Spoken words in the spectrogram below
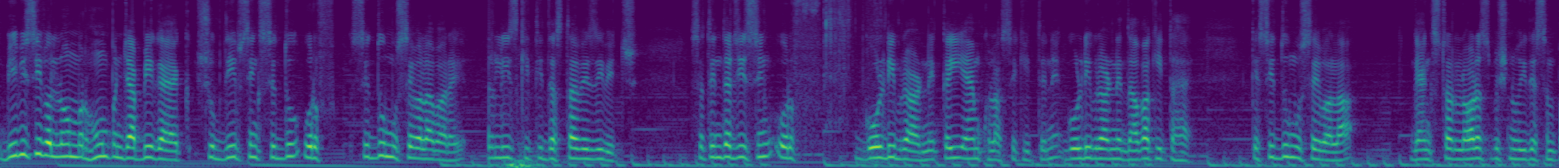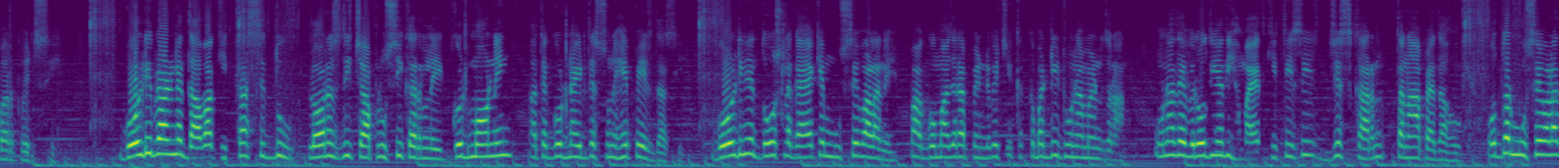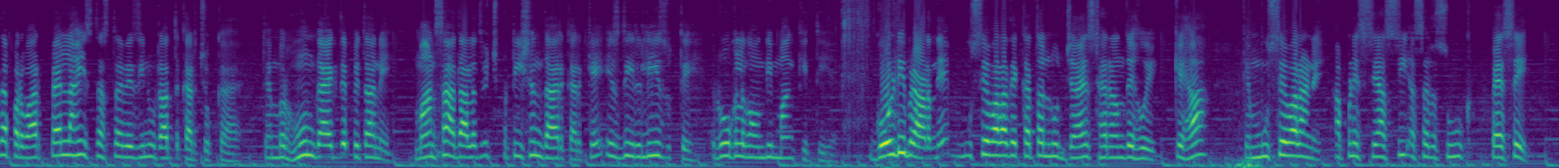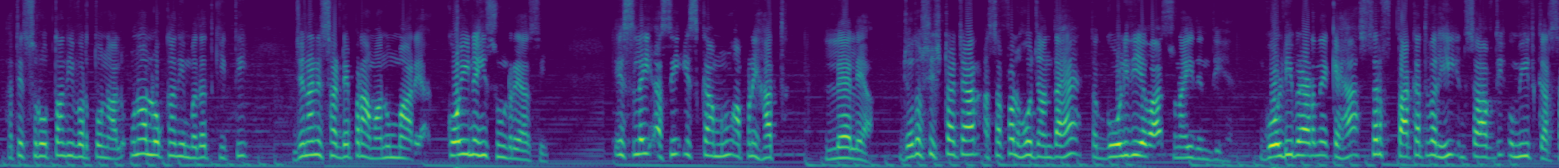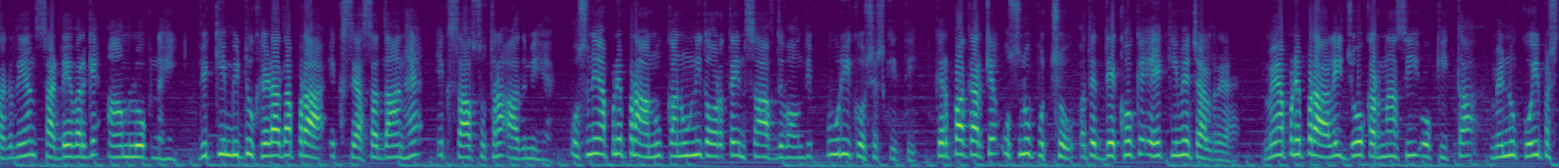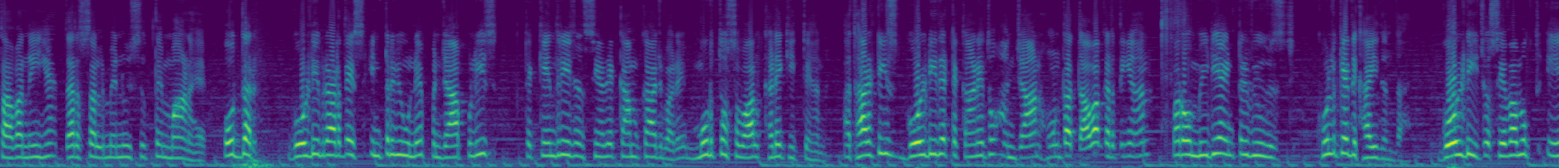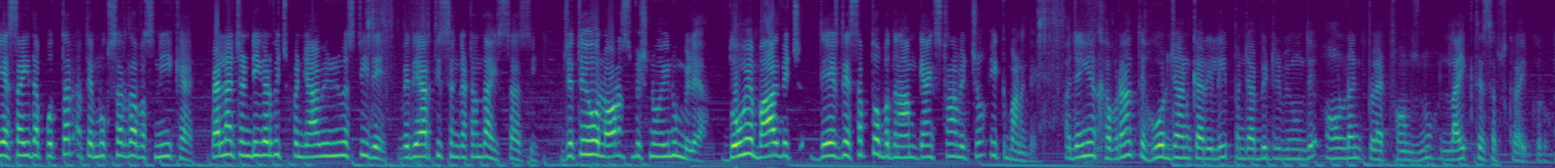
BBC ਵੱਲੋਂ ਮਰਹੂਮ ਪੰਜਾਬੀ ਗਾਇਕ ਸ਼ੁਭਦੀਪ ਸਿੰਘ ਸਿੱਧੂ ਉਰਫ ਸਿੱਧੂ ਮੂਸੇਵਾਲਾ ਬਾਰੇ ਰਿਲੀਜ਼ ਕੀਤੀ ਦਸਤਾਵੇਜ਼ੀ ਵਿੱਚ। ਸਤਿੰਦਰਜੀਤ ਸਿੰਘ ਉਰਫ ਗੋਲਡੀ ਬਰਾੜ ਨੇ ਕਈ ਅਹਿਮ ਖੁਲਾਸੇ ਕੀਤੇ ਨੇ। ਗੋਲਡੀ ਬਰਾੜ ਨੇ ਦਾਅਵਾ ਕੀਤਾ ਹੈ ਕਿ ਸਿੱਧੂ ਮੂਸੇਵਾਲਾ ਗੈਂਗਸਟਰ ਲਾਰੈਂਸ ਬਿਸ਼ਨੋਈ ਦੇ ਸੰਪਰਕ ਵਿੱਚ ਸੀ। ਗੋਲਡੀ ਬਰਾੜ ਨੇ ਦਾਅਵਾ ਕੀਤਾ, ਸਿੱਧੂ ਲਾਰੈਂਸ ਦੀ ਚਾਪਲੂਸੀ ਕਰਨ ਲਈ ਗੁੱਡ ਮਾਰਨਿੰਗ ਅਤੇ ਗੁੱਡ ਨਾਈਟ ਦੇ ਸੁਨੇਹੇ ਭੇਜਦਾ ਸੀ। ਗੋਲਡੀ ਨੇ ਦੋਸ਼ ਲਗਾਇਆ ਕਿ ਮੂਸੇਵਾਲਾ ਨੇ ਭਾਗੋ ਮਾਜਰਾ ਪਿੰਡ ਵਿੱਚ ਇੱਕ ਕਬੱਡੀ ਟੂਰਨਾਮੈਂਟ ਦੌਰਾਨ ਉਹਨਾਂ ਦੇ ਵਿਰੋਧੀਆਂ ਦੀ ਹਮਾਇਤ ਕੀਤੀ ਸੀ, ਜਿਸ ਕਾਰਨ ਤਣਾਅ ਪੈਦਾ ਹੋ ਗਿਆ। ਉਧਰ ਮੂਸੇਵਾਲਾ ਦਾ ਪਰਿਵਾਰ ਪਹਿਲਾਂ ਹੀ ਇਸ ਦਸਤਾਵੇਜ਼ੀ ਨੂੰ ਰੱਦ ਕਰ ਚੁੱਕਾ ਹੈ ਤੇ ਮਰਹੂਮ ਗਾਇਕ ਦੇ ਪਿਤਾ ਨੇ ਮਾਨਸਾ ਅਦਾਲਤ ਵਿੱਚ ਪਟੀਸ਼ਨ ਦਾਇਰ ਕਰਕੇ ਇਸ ਦੀ ਰਿਲੀਜ਼ ਉੱਤੇ ਰੋਕ ਲਗਾਉਣ ਦੀ ਮੰਗ ਕੀਤੀ ਹੈ। ਗੋਲਡੀ ਬਰਾੜ ਨੇ ਮੂਸੇਵਾਲਾ ਦੇ ਕਤਲ ਨੂੰ ਜਾਇਜ਼ ਠਹਿਰਾਉਂਦੇ ਹੋਏ ਕਿਹਾ ਕਿ ਮੂਸੇਵਾਲਾ ਨੇ ਆਪਣੇ ਸਿਆਸੀ ਅਸਰ ਰਸੂਖ ਪੈਸੇ ਅਤੇ ਸਰੋਤਾਂ ਦੀ ਵਰਤੋਂ ਨਾਲ ਉਹਨਾਂ ਲੋਕਾਂ ਦੀ ਮਦਦ ਕੀਤੀ, ਜਿਨ੍ਹਾਂ ਨੇ ਸਾਡੇ ਭਰਾਵਾਂ ਨੂੰ ਮਾਰਿਆ। ਕੋਈ ਨਹੀਂ ਸੁਣ ਰਿਹਾ ਸੀ। ਇਸ ਲਈ ਅਸੀਂ ਇਸ ਕੰਮ ਨੂੰ ਆਪਣੇ ਹੱਥ ਲੈ ਲਿਆ। ਜਦੋਂ ਸ਼ਿਸ਼ਟਾਚਾਰ ਅਸਫਲ ਹੋ ਜਾਂਦਾ ਹੈ ਤਾਂ ਗੋਲੀ ਦੀ ਆਵਾਜ਼ ਸੁਣਾਈ ਦਿੰਦੀ ਹੈ। ਗੋਲਡੀ ਬਰਾੜ ਨੇ ਕਿਹਾ, ਸਿਰਫ ਤਾਕਤਵਰ ਹੀ ਇਨਸਾਫ ਦੀ ਉਮੀਦ ਕਰ ਸਕਦੇ ਹਨ, ਸਾਡੇ ਵਰਗੇ ਆਮ ਲੋਕ ਨਹੀਂ। ਵਿੱਕੀ ਮਿੱਟੂ ਖੇੜਾ ਦਾ ਭਰਾ ਇੱਕ ਸਿਆਸਤਦਾਨ ਹੈ, ਇੱਕ ਸਾਫ਼ ਸੁਥਰਾ ਆਦਮੀ ਹੈ। ਉਸਨੇ ਆਪਣੇ ਭਰਾ ਨੂੰ ਕਾਨੂੰਨੀ ਤੌਰ ਤੇ ਇਨਸਾਫ ਦਿਵਾਉਣ ਦੀ ਪੂਰੀ ਕੋਸ਼ਿਸ਼ ਕੀਤੀ। ਕਿਰਪਾ ਕਰਕੇ ਉਸ ਨੂੰ ਪੁੱਛੋ ਅਤੇ ਦੇਖੋ ਕਿ ਇਹ ਕਿਵੇਂ ਚੱਲ ਰਿਹਾ ਹੈ। ਮੈਂ ਆਪਣੇ ਭਰਾ ਲਈ ਜੋ ਕਰਨਾ ਸੀ, ਉਹ ਕੀਤਾ। ਮੈਨੂੰ ਕੋਈ ਪਛਤਾਵਾ ਨਹੀਂ ਹੈ। ਦਰਅਸਲ ਮੈਨੂੰ ਇਸ ਉੱਤੇ ਮਾਣ ਹੈ। ਉਧਰ ਗੋਲਡੀ ਬਰਾੜ ਦੇ ਇਸ ਇੰਟਰਵਿਊ ਨੇ ਪੰਜਾਬ ਪੁਲਿਸ ਤੇ ਕੇਂਦਰੀ ਏਜੰਸੀਆਂ ਦੇ ਕੰਮਕਾਜ ਬਾਰੇ ਮੁੜ ਤੋਂ ਸਵਾਲ ਖੜੇ ਕੀਤੇ ਹਨ। ਅਥਾਰਟੀਆਂ ਗੋਲਡੀ ਦੇ ਟਿਕਾਣੇ ਤੋਂ ਅਣਜਾਣ ਹੋਣ ਦਾ ਦਾਅਵਾ ਕਰਦੀਆਂ ਹਨ, ਪਰ ਉਹ ਮੀਡੀਆ ਇੰਟਰਵਿਊਜ਼ 'ਚ ਖੁੱਲ੍ਹ ਕੇ ਦਿਖਾਈ ਦਿੰਦਾ ਹੈ। ਗੋਲਡੀ, ਜੋ ਸੇਵਾ ਏਐਸਆਈ ਦਾ ਪੁੱਤਰ ਅਤੇ ਮੁਕਸਰ ਦਾ ਵਸਨੀਕ ਹੈ, ਪਹਿਲਾਂ ਚੰਡੀਗੜ੍ਹ ਵਿੱਚ ਪੰਜਾਬ ਯੂਨੀਵਰਸਿਟੀ ਦੇ ਵਿਦਿਆਰਥੀ ਸੰਗਠਨ ਦਾ ਹਿੱਸਾ ਸੀ, ਜਿੱਥੇ ਉਹ ਲਾਰੈਂਸ ਬਿਸ਼ਨੋਈ ਨੂੰ ਮਿਲਿਆ। ਦੋਵੇਂ ਬਾਅਦ ਵਿੱਚ ਦੇਸ਼ ਦੇ ਸਭ ਤੋਂ ਬਦਨਾਮ ਗੈਂਗਸਟਰਾਂ ਵਿੱਚੋਂ ਇੱਕ ਬਣ ਗਏ। ਅਜਿਹੀਆਂ ਖਬਰਾਂ ਤੇ ਹੋਰ ਜਾਣਕਾਰੀ ਲਈ ਪੰਜਾਬੀ ਟ੍ਰਿਬਿਊਨ ਦੇ ਆਨਲਾਈਨ ਪਲੇਟਫਾਰਮਸ ਨੂੰ ਲਾਈਕ ਤੇ ਸਬਸਕ੍ਰਾਈਬ ਕਰੋ।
